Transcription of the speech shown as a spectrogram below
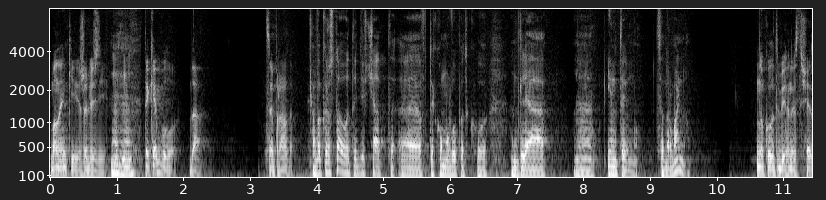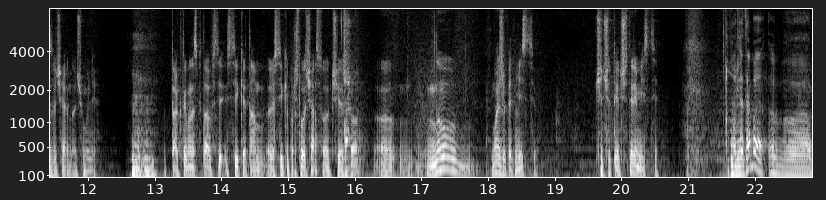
маленькі жалюзі. Таке було, так. Да. Це правда. Використовувати дівчат е, в такому випадку для е, інтиму. Це нормально? Ну, коли тобі його не вистачає, звичайно, чому ні? Так, ти мене спитав, скільки там, скільки пройшло часу, чи що? Е, ну, майже 5 місяців. Чи 4, 4 місяці. Ну для тебе е, е,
